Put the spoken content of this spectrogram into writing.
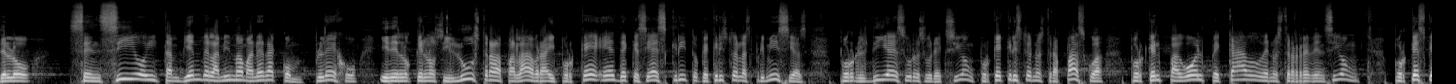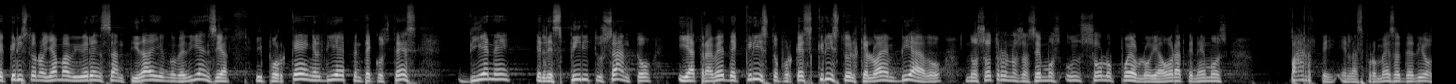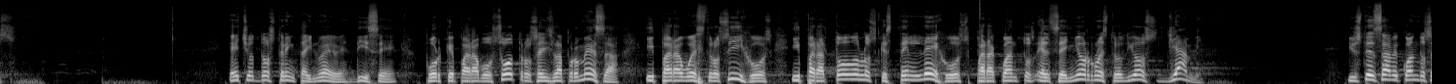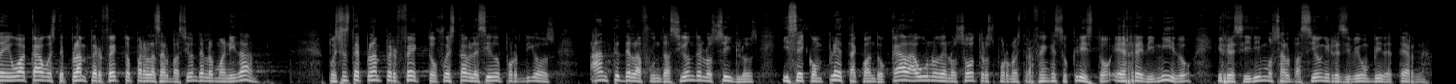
de lo sencillo y también de la misma manera complejo y de lo que nos ilustra la palabra y por qué es de que se ha escrito que Cristo es las primicias por el día de su resurrección, por qué Cristo es nuestra Pascua, porque Él pagó el pecado de nuestra redención, por qué es que Cristo nos llama a vivir en santidad y en obediencia y por qué en el día de Pentecostés viene el Espíritu Santo y a través de Cristo, porque es Cristo el que lo ha enviado, nosotros nos hacemos un solo pueblo y ahora tenemos parte en las promesas de Dios. Hechos 2.39 dice, porque para vosotros es la promesa, y para vuestros hijos, y para todos los que estén lejos, para cuantos el Señor nuestro Dios llame. ¿Y usted sabe cuándo se llevó a cabo este plan perfecto para la salvación de la humanidad? Pues este plan perfecto fue establecido por Dios antes de la fundación de los siglos y se completa cuando cada uno de nosotros por nuestra fe en Jesucristo es redimido y recibimos salvación y recibimos vida eterna.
